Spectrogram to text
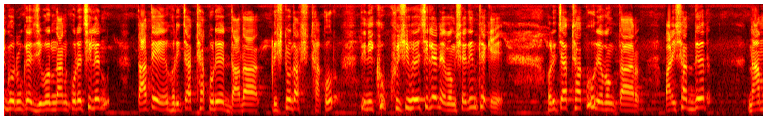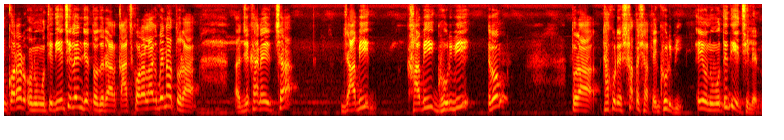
গরুকে জীবনদান করেছিলেন। তাতে হরিচাঁদ ঠাকুরের দাদা কৃষ্ণদাস ঠাকুর, তিনি খুব খুশি হয়েছিলেন এবং সেদিন থেকে হরিচাঁদ ঠাকুর এবং তার পারিষদদের নাম করার অনুমতি দিয়েছিলেন যে, তোদের আর কাজ করা লাগবে না, তোরা যেখানে ইচ্ছা যাবি, খাবি, ঘুরবি এবং তোরা ঠাকুরের সাথে সাথে ঘুরবি। এই অনুমতি দিয়েছিলেন।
